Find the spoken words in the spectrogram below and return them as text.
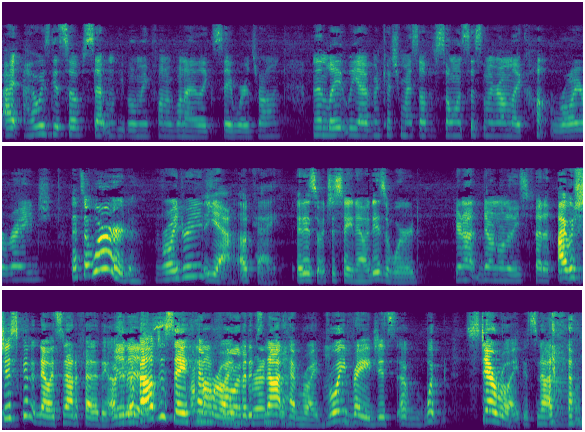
I, I always get so upset when people make fun of when I like say words wrong. And then lately, I've been catching myself if someone says something wrong, I'm like huh, Roy rage, That's a word. Roid rage. Yeah. Okay. It is. Just so you know, it is a word. You're not doing one of these feta. Things I was just gonna. No, it's not a feta thing. I was It about is. to say I'm hemorrhoid, but it's not hemorrhoid. Roid rage. It's uh, what steroid. It's not hemorrhoid.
